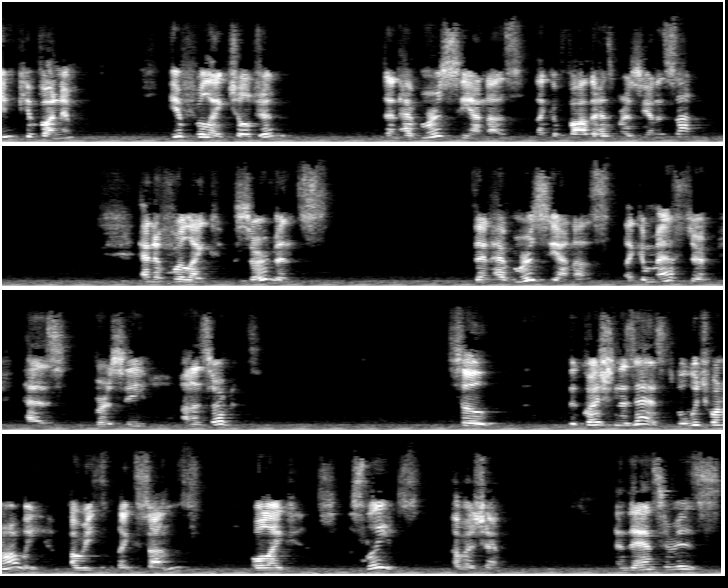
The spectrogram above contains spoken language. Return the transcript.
"Im kivanim," if we're like children, then have mercy on us, like a father has mercy on his son. And if we're like servants, then have mercy on us, like a master has mercy on a servant. So the question is asked, well, which one are we? Are we like sons or like slaves of Hashem? And the answer is,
